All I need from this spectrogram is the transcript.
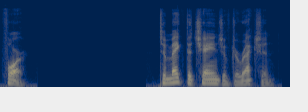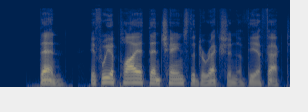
4. To make the change of direction. Then, if we apply it then change the direction of the effect.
